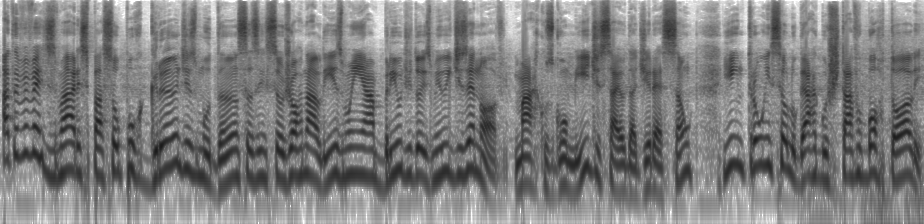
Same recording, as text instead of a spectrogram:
A TV Verdes Mares passou por grandes mudanças em seu jornalismo em abril de 2019. Marcos Gomide saiu da direção e entrou em seu lugar Gustavo Bortoli,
